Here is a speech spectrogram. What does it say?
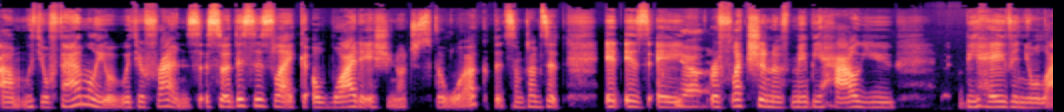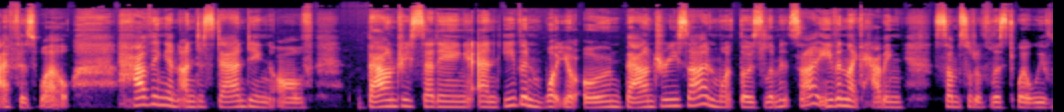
um, with your family or with your friends. So this is like a wider issue, not just for work, but sometimes it it is a yeah. reflection of maybe how you behave in your life as well. Having an understanding of boundary setting and even what your own boundaries are and what those limits are, even like having some sort of list where we've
